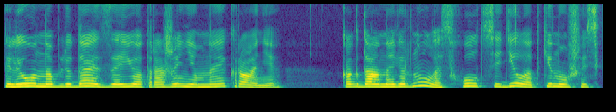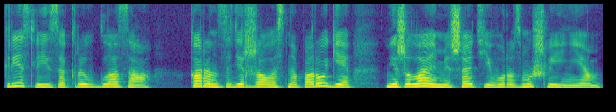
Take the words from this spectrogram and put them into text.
или он наблюдает за ее отражением на экране? Когда она вернулась, Холт сидел, откинувшись в кресле и закрыв глаза. Карен задержалась на пороге, не желая мешать его размышлениям.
